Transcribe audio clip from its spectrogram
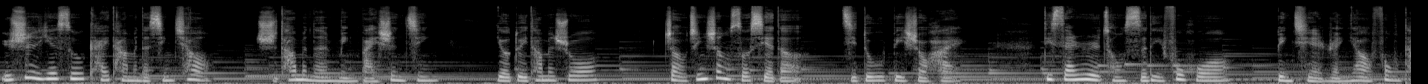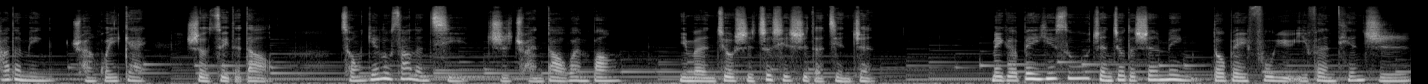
于是耶稣开他们的心窍，使他们能明白圣经，又对他们说：“照经上所写的，基督必受害。”第三日从死里复活，并且仍要奉他的名传悔改、赦罪的道，从耶路撒冷起，直传到万邦。你们就是这些事的见证。每个被耶稣拯救的生命都被赋予一份天职，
